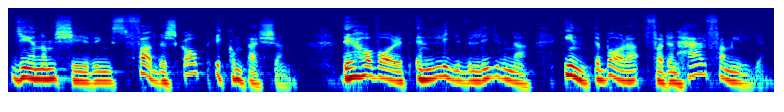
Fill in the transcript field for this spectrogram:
genom Shearings fadderskap i Compassion. Det har varit en livlivna, inte bara för den här familjen.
